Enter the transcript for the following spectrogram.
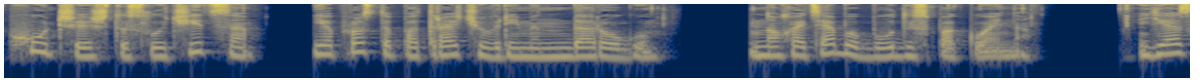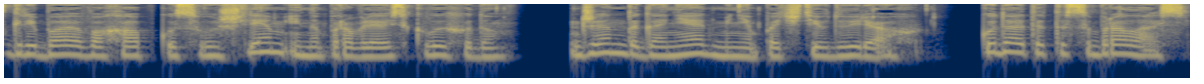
худшее, что случится, я просто потрачу время на дорогу. Но хотя бы буду спокойна. Я сгребаю в охапку свой шлем и направляюсь к выходу. Джен догоняет меня почти в дверях. «Куда это ты собралась?»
